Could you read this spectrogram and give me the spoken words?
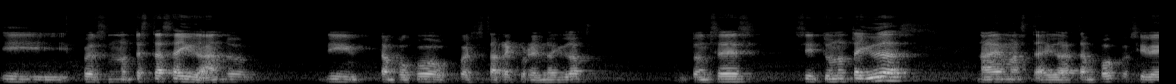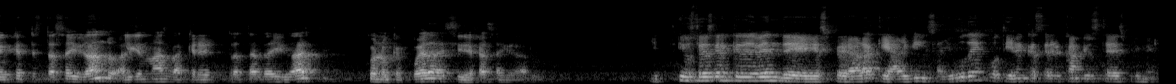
y pues no te estás ayudando y tampoco pues estás recurriendo a ayuda. Entonces, si tú no te ayudas, nadie más te va ayudar tampoco. Si ven que te estás ayudando, alguien más va a querer tratar de ayudarte con lo que pueda si dejas ayudarlo. ¿Y ustedes creen que deben de esperar a que alguien se ayude o tienen que hacer el cambio ustedes primero?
